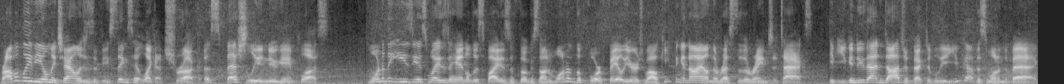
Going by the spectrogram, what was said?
Probably the only challenge is that these things hit like a truck, especially in New Game Plus. One of the easiest ways to handle this fight is to focus on one of the four failures while keeping an eye on the rest of the ranged attacks. If you can do that and dodge effectively, you've got this one in the bag.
